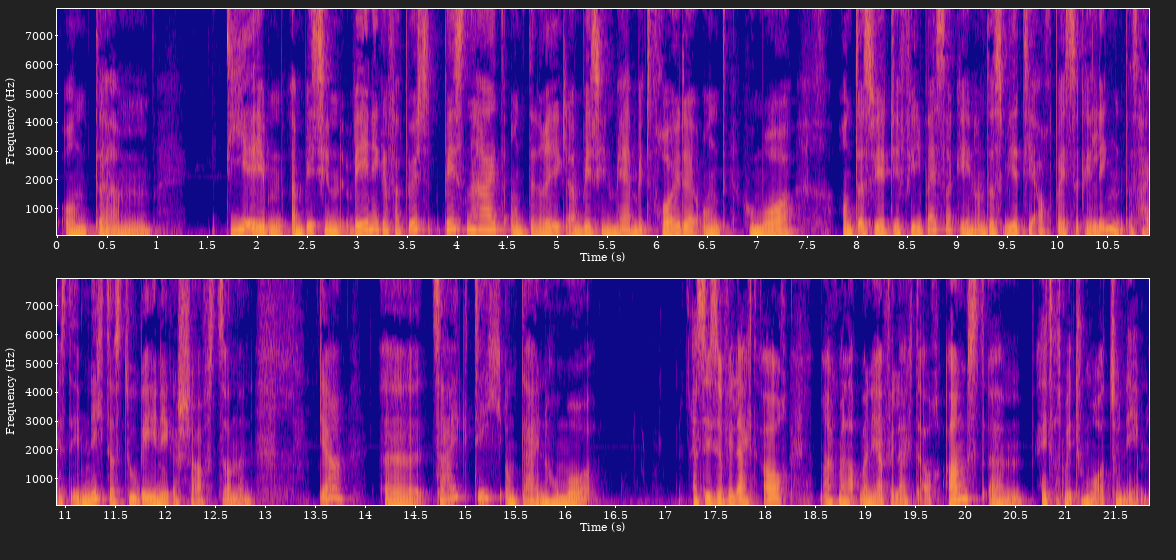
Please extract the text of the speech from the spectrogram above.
Und ähm, die eben ein bisschen weniger Verbissenheit und den Regel ein bisschen mehr mit Freude und Humor und das wird dir viel besser gehen und das wird dir auch besser gelingen. Das heißt eben nicht, dass du weniger schaffst, sondern ja, äh, zeig dich und deinen Humor. Es ist ja vielleicht auch, manchmal hat man ja vielleicht auch Angst, ähm, etwas mit Humor zu nehmen.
